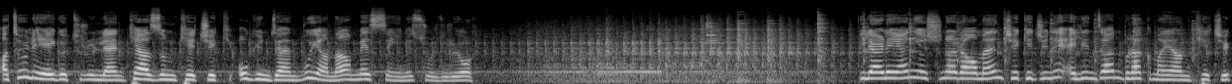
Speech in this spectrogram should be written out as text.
atölyeye götürülen Kazım Keçik o günden bu yana mesleğini sürdürüyor. İlerleyen yaşına rağmen çekicini elinden bırakmayan Keçik,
